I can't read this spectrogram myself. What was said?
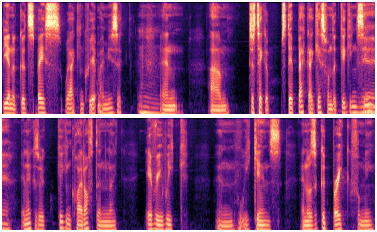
be in a good space where I can create my music Mm. and um, just take a step back, I guess, from the gigging scene. Yeah. You know, because we're gigging quite often, like every week and weekends, and it was a good break for me.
